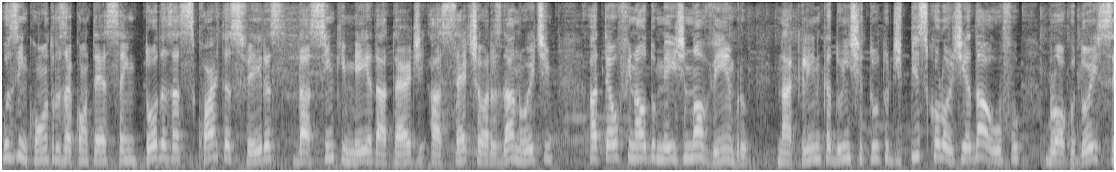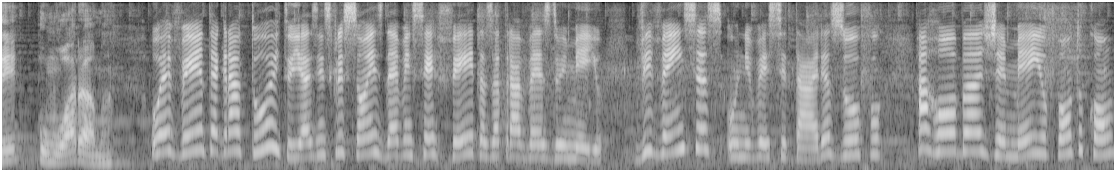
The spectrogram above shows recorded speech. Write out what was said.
Os encontros acontecem todas as quartas-feiras, das 5 e meia da tarde às 7 horas da noite, até o final do mês de novembro, na clínica do Instituto de Psicologia da UFO, Bloco 2C, Umuarama. O evento é gratuito e as inscrições devem ser feitas através do e-mail vivenciasuniversitariasufo@gmail.com,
